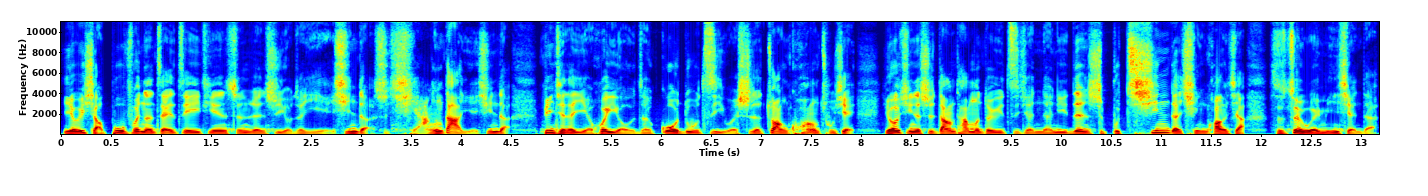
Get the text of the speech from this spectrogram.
也有一小部分呢，在这一天生人是有着野心的，是强大野心的，并且呢，也会有着过度自以为是的状况出现。尤其呢，是当他们对于自己的能力认识不清的情况下，是最为明显的。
